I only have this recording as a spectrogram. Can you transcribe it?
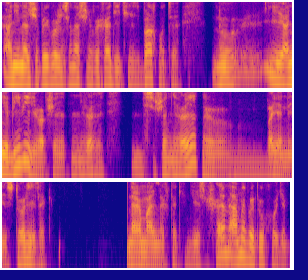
они начали, пригожинцы начали выходить из Бахмута, Ну, и они объявили вообще, неверо... совершенно невероятно в военной истории, так, нормальных таких действий. А мы вот уходим.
